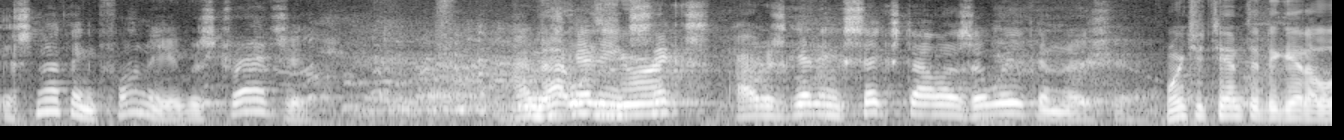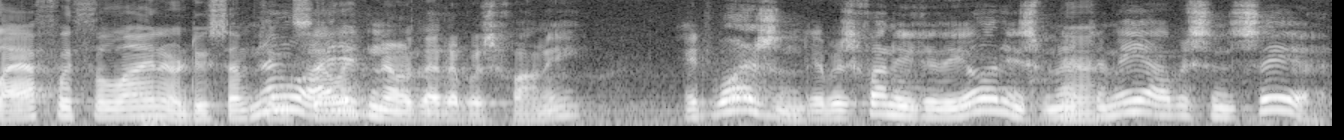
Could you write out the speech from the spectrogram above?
it's nothing funny. It was tragic. I was That was getting your- six. I was getting six dollars a week in this show. Weren't you tempted to get a laugh with the line or do something No, silly? I didn't know that it was funny. It wasn't. It was funny to the audience, but not Yeah. to me. I was sincere.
